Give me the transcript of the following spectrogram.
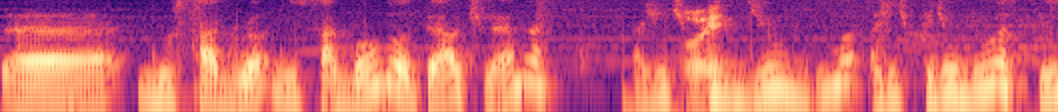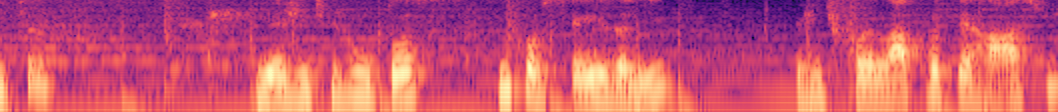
uh, no, saguão, no saguão do hotel, te lembra? A gente, pediu duas, a gente pediu duas pizzas e a gente juntou cinco ou seis ali. A gente foi lá pro terraço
